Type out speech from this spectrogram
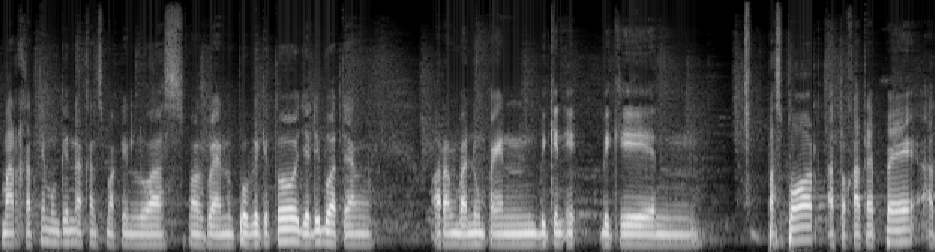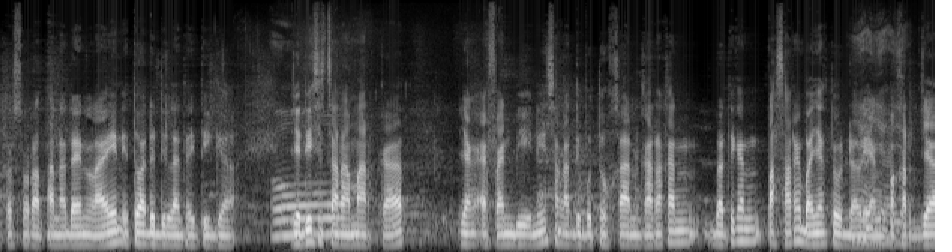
marketnya mungkin akan semakin luas mall pelayanan publik itu. Jadi buat yang orang Bandung pengen bikin bikin paspor atau KTP atau surat tanah dan lain itu ada di lantai tiga. Jadi secara market yang F&B ini sangat dibutuhkan karena kan berarti kan pasarnya banyak tuh dari Iya, yang iya, pekerja.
